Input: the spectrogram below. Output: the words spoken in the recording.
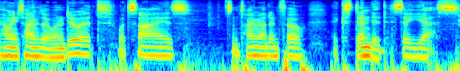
how many times I want to do it, what size, some timeout info, extended, say yes.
